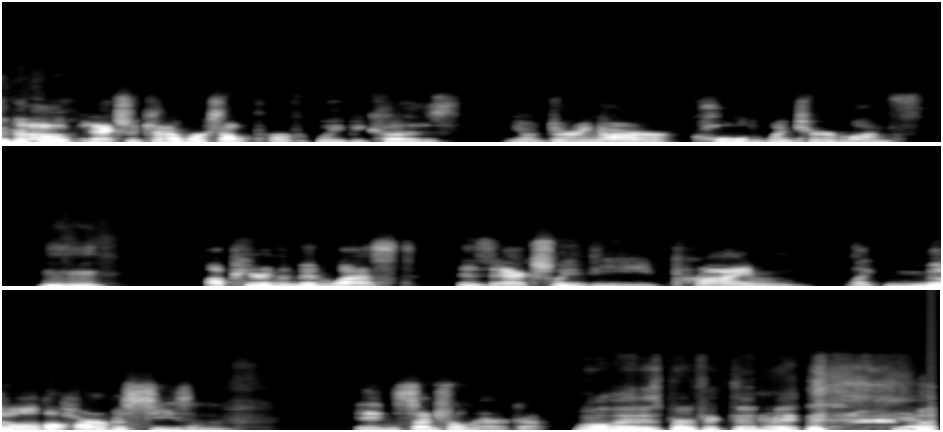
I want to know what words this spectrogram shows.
That'd be cool. Um, it actually kind of works out perfectly because you know during our cold winter months hmm up here in the Midwest is actually the prime like middle of the harvest season in Central America. Well, that is perfect then, right? Yeah.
